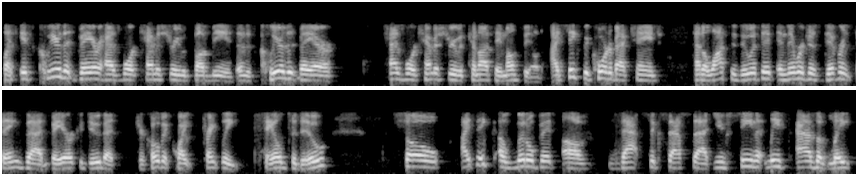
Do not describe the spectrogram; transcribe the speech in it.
Like it's clear that Veilleux has more chemistry with Bub Means, and it's clear that Veilleux has more chemistry with Konata Mumpfield. I think the quarterback change had a lot to do with it, and there were just different things that Veilleux could do that Jurkovec, quite frankly, failed to do. So I think a little bit of that success that you've seen, at least as of late,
